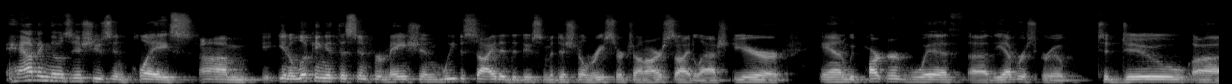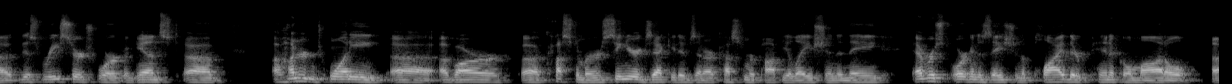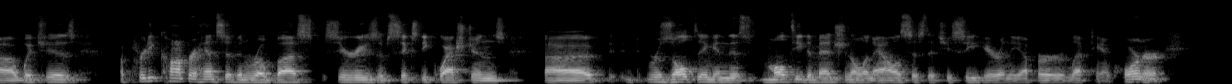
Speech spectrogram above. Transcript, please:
having those issues in place, um, you know, looking at this information, we decided to do some additional research on our side last year And we partnered with uh, the Everest Group to do uh, this research work against uh, 120 uh, of our uh, customers, senior executives in our customer population, and they Everest organization applied their Pinnacle model, uh, which is a pretty comprehensive and robust series of 60 questions, uh, resulting in this multidimensional analysis that you see here in the upper left-hand corner.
